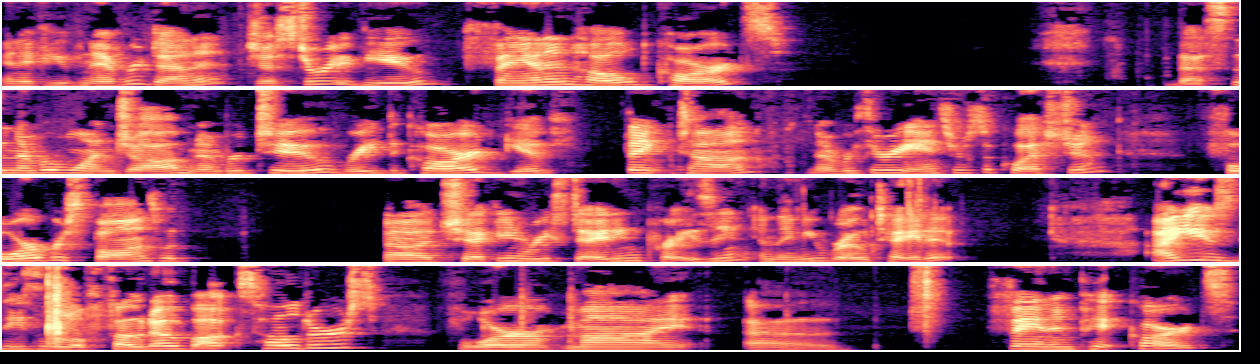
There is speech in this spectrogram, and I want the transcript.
And if you've never done it, just to review, fan and hold cards. That's the number one job. Number two, read the card, give think time. Number three, answers the question. Four, responds with uh, checking, restating, praising, and then you rotate it. I use these little photo box holders for my uh, fan and pick cards.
